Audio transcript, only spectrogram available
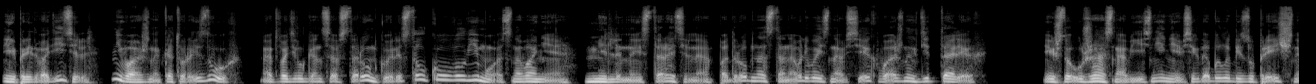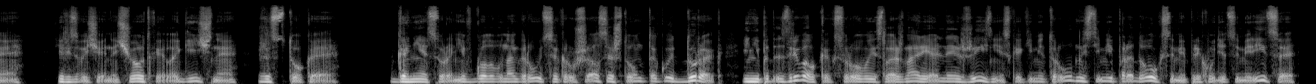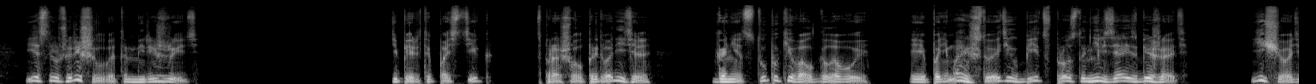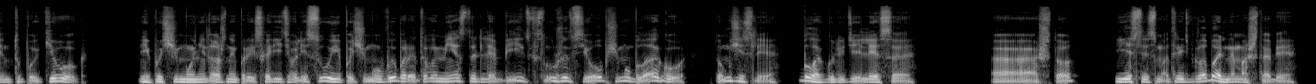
И предводитель, неважно, который из двух, отводил гонца в сторонку и растолковывал ему основания, медленно и старательно, подробно останавливаясь на всех важных деталях. И что ужасно, объяснение всегда было безупречное — чрезвычайно четкая, логичная, жестокая. Гонец, уронив голову на грудь, сокрушался, что он такой дурак, и не подозревал, как сурова и сложна реальная жизнь, и с какими трудностями и парадоксами приходится мириться, если уж решил в этом мире жить. «Теперь ты постиг?» — спрашивал предводитель. Гонец тупо кивал головой. «И понимаешь, что этих битв просто нельзя избежать?» Еще один тупой кивок. И почему они должны происходить в лесу, и почему выбор этого места для битв служит всеобщему благу, в том числе благу людей леса? А что, если смотреть в глобальном масштабе?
